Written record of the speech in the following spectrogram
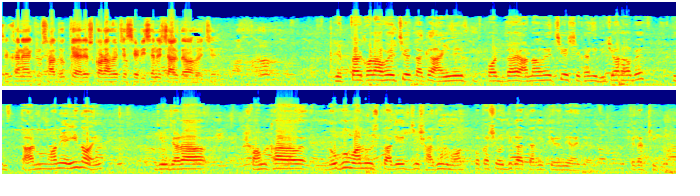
সেখানে একজন সাধককে অ্যারেস্ট করা হয়েছে সেডিশনের চার্জ দেওয়া হয়েছে। গ্রেপ্তার করা হয়েছে, তাকে আইনের পর্দায় আনা হয়েছে, সেখানে বিচার হবে। কিন্তু তার মানে এই নয় যে যারা সংখ্যা লঘু মানুষ, তাদের যে স্বাধীন মত প্রকাশের অধিকার তাকে কেড়ে নেওয়া যায়। সেটা ঠিক নয়।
